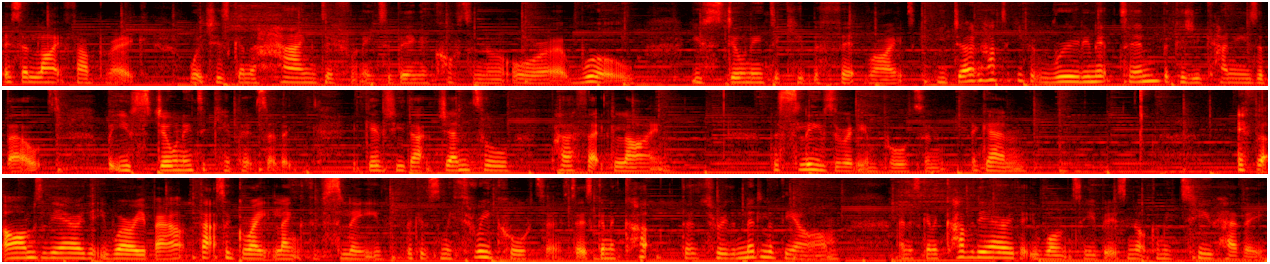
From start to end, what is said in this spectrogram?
it's a light fabric, which is going to hang differently to being a cotton or a wool, you still need to keep the fit right. You don't have to keep it really nipped in because you can use a belt, but you still need to keep it so that it gives you that gentle, perfect line. The sleeves are really important. Again, if the arms are the area that you worry about, that's a great length of sleeve because it's only three quarter. So it's going to cut the, through the middle of the arm and it's going to cover the area that you want to, but it's not going to be too heavy.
